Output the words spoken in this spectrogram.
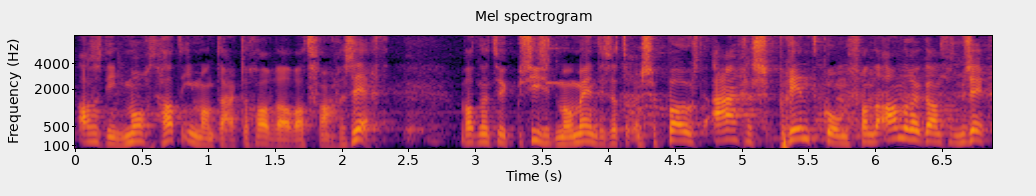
als het niet mocht, had iemand daar toch al wel wat van gezegd. Wat natuurlijk precies het moment is dat er een suppost aangesprint komt van de andere kant van het museum.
